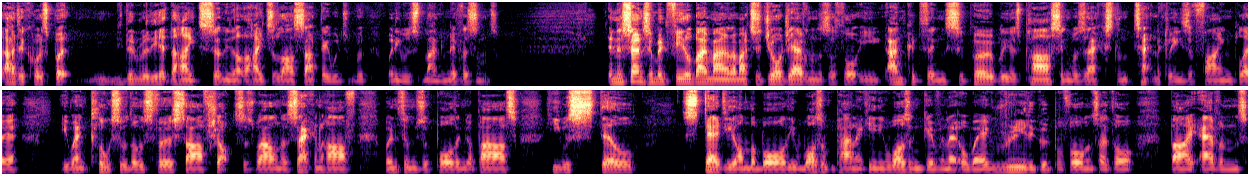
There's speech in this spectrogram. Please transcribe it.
adequate, but he didn't really hit the heights. Certainly not the heights of last Saturday, which when he was magnificent. In the centre midfield, by man of the match is George Evans. I thought he anchored things superbly. His passing was excellent. Technically, he's a fine player. He went close with those first half shots as well. In the second half, when things were falling apart, he was still steady on the ball. He wasn't panicking. He wasn't giving it away. Really good performance, I thought, by Evans.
